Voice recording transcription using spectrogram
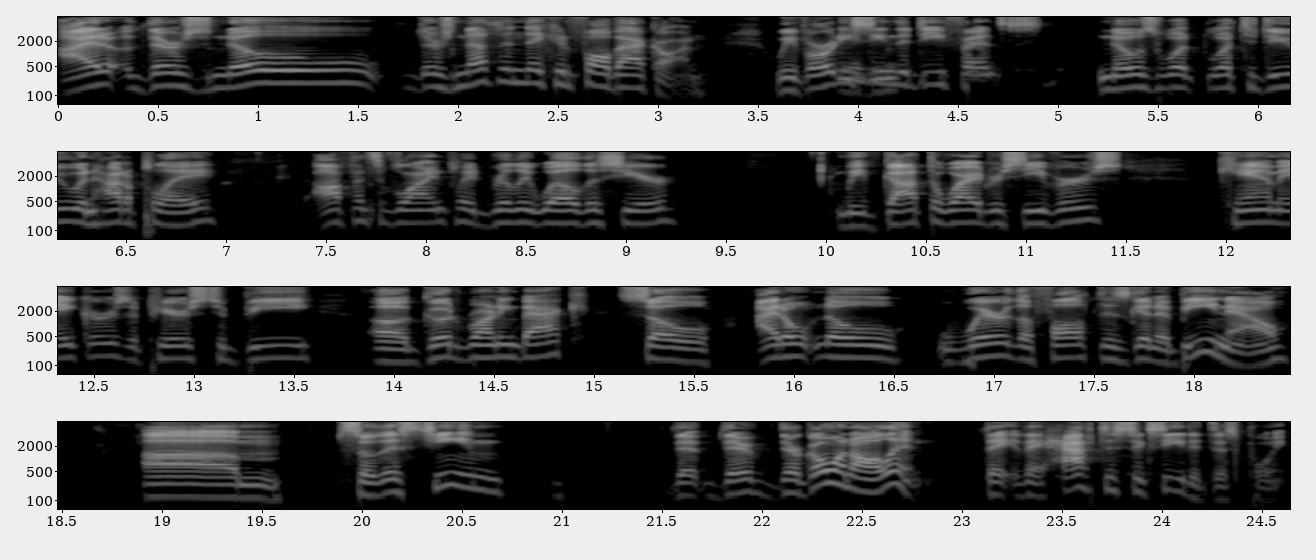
I there's no there's nothing they can fall back on. We've already mm-hmm. seen the defense knows what what to do and how to play. Offensive line played really well this year. We've got the wide receivers. Cam Akers appears to be a good running back. So I don't know where the fault is going to be now. Um, so this team that they're they're going all in. They they have to succeed at this point.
